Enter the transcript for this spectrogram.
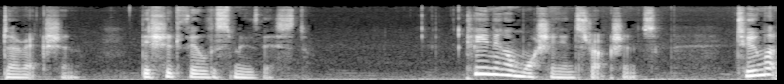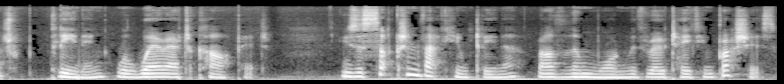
direction. This should feel the smoothest. Cleaning and washing instructions. Too much cleaning will wear out a carpet. Use a suction vacuum cleaner rather than one with rotating brushes,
